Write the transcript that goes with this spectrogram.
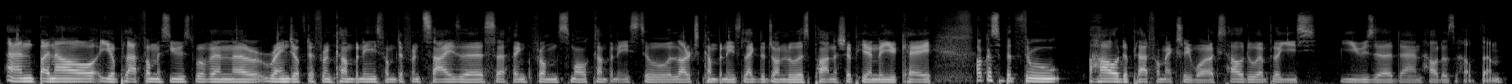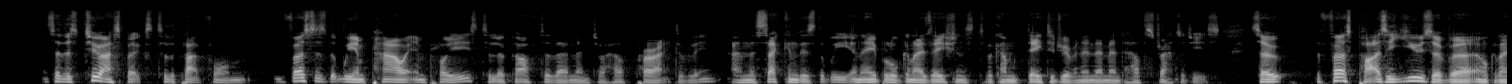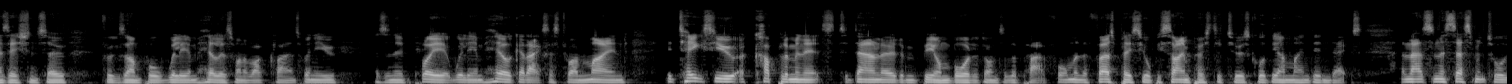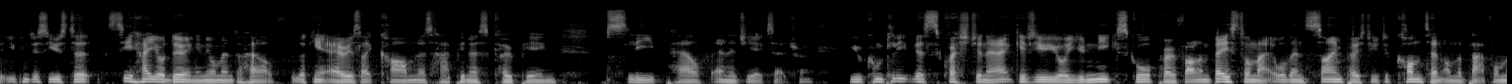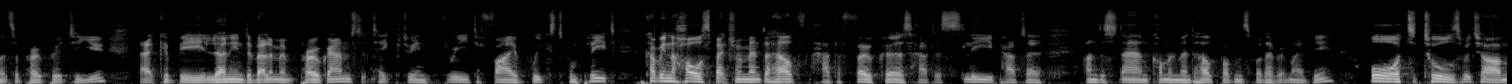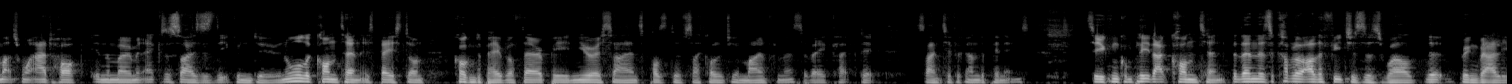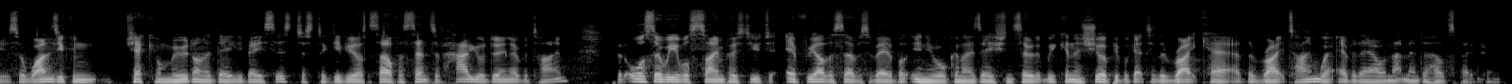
And by now, your platform is used within a range of different companies from different sizes. I think from small companies to large companies like the John Lewis Partnership here in the UK. Talk us a bit through how the platform actually works. How do employees use it, and how does it help them? So there's two aspects to the platform. The first is that we empower employees to look after their mental health proactively. And the second is that we enable organizations to become data driven in their mental health strategies. So the first part, as a user of an organization, so for example, William Hill is one of our clients. When you, as an employee at William Hill, get access to Unmind, it takes you a couple of minutes to download and be onboarded onto the platform. And the first place you'll be signposted to is called the Unmind Index. And that's an assessment tool that you can just use to see how you're doing in your mental health, looking at areas like calmness, happiness, coping, sleep, health, energy, etc you complete this questionnaire, it gives you your unique score profile, and based on that, it will then signpost you to content on the platform that's appropriate to you. That could be learning development programs that take between three to five weeks to complete, covering the whole spectrum of mental health, how to focus, how to sleep, how to understand common mental health problems, whatever it might be or to tools which are much more ad hoc in the moment exercises that you can do. And all the content is based on cognitive behavioral therapy, neuroscience, positive psychology, and mindfulness, a very eclectic scientific underpinnings. So you can complete that content, but then there's a couple of other features as well that bring value. So one is you can check your mood on a daily basis just to give yourself a sense of how you're doing over time. But also we will signpost you to every other service available in your organization so that we can ensure people get to the right care at the right time wherever they are on that mental health spectrum.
